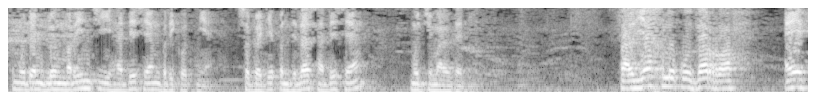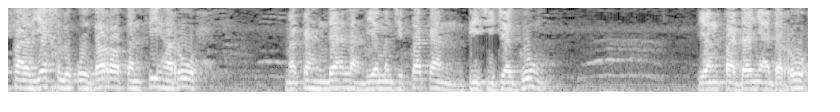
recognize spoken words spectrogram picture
Kemudian belum merinci hadis yang berikutnya Sebagai penjelas hadis yang mujmal tadi. Fal yakhluqu dharrah Ay fal yakhluqu dharratan fiha ruh. Maka hendaklah dia menciptakan biji jagung yang padanya ada ruh.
